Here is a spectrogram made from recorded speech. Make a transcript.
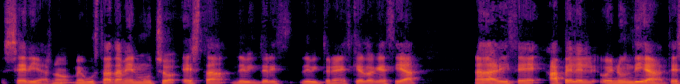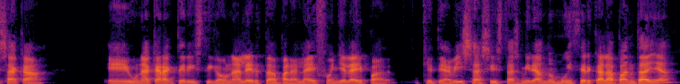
serias, ¿no? Me gustaba también mucho esta de, Victor, de Victoriano Izquierdo que decía, nada, dice, Apple en un día te saca eh, una característica, una alerta para el iPhone y el iPad que te avisa si estás mirando muy cerca la pantalla,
